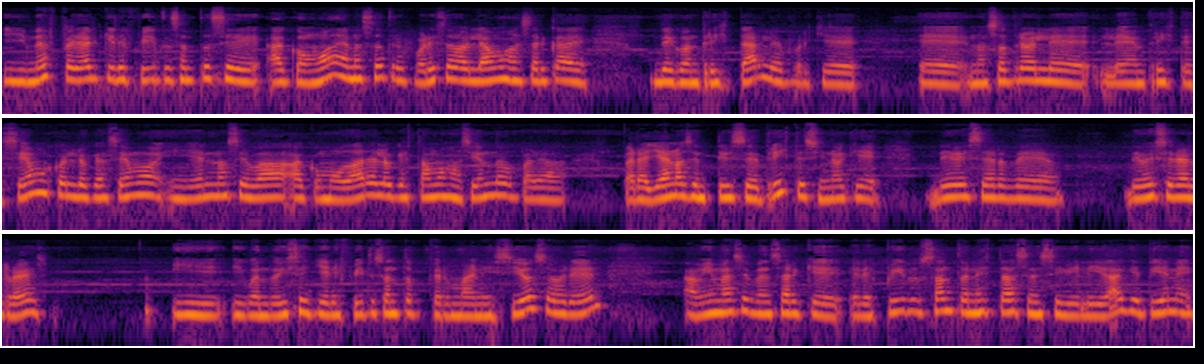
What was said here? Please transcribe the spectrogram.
y no esperar que el Espíritu Santo se acomode a nosotros. Por eso hablamos acerca de, de contristarle, porque eh, nosotros le, entristecemos con lo que hacemos y Él no se va a acomodar a lo que estamos haciendo para, para ya no sentirse triste, sino que debe ser, de, debe ser al revés. Y, y cuando dice que el Espíritu Santo permaneció sobre Él, a mí me hace pensar que el Espíritu Santo en esta sensibilidad que tiene,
